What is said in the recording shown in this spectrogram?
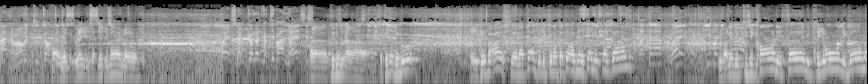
Ah, Rowan Ah, se Reigns a bien du mal, à tenir, à se tenir debout. Et il débarrasse la table des commentateurs américains de SmackDown. Il enlève les petits écrans, les feuilles, les crayons, les gommes.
